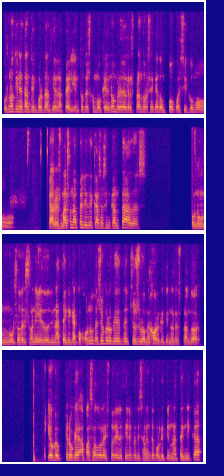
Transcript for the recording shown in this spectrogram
pues no tiene tanta importancia en la peli. Entonces, como que el nombre del resplandor se queda un poco así como. Claro, es más una peli de casas encantadas, con un uso del sonido, de una técnica cojonuda. Yo creo que, de hecho, es lo mejor que tiene el resplandor. Creo, creo que ha pasado la historia del cine precisamente porque tiene una técnica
